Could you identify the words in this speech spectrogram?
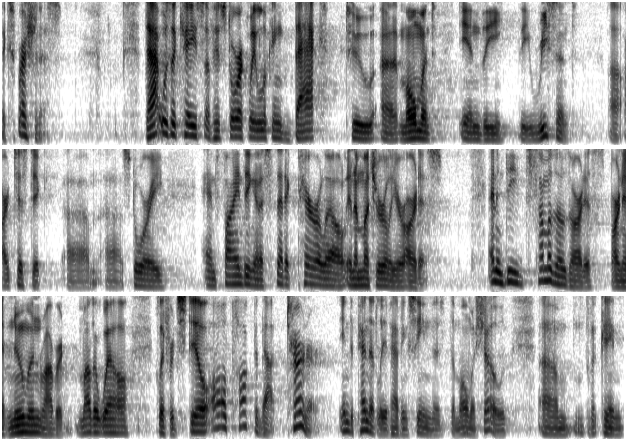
expressionists. That was a case of historically looking back to a moment in the, the recent uh, artistic um, uh, story and finding an aesthetic parallel in a much earlier artist. And indeed, some of those artists, Barnett Newman, Robert Motherwell, Clyfford Still, all talked about Turner, independently of having seen the, the MoMA show, um, came,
